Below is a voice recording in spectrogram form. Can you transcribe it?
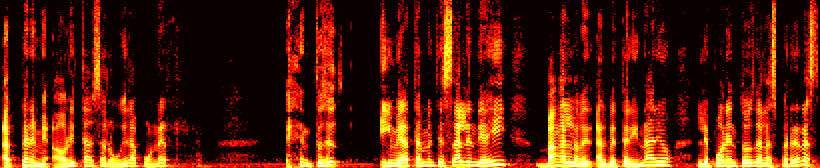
Ah, espéreme, ahorita se lo voy a poner. Entonces, inmediatamente salen de ahí, van al, ve- al veterinario, le ponen tos de las perreras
